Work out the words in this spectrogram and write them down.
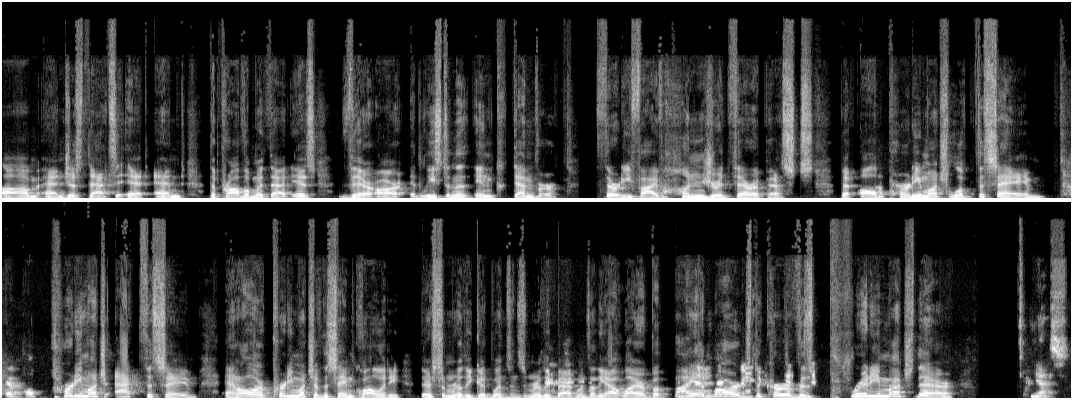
um, and just that's it and the problem with that is there are at least in the in denver 3500 therapists that all pretty much look the same yep. all pretty much act the same and all are pretty much of the same quality there's some really good ones and some really bad ones on the outlier but by and large the curve is pretty much there yes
